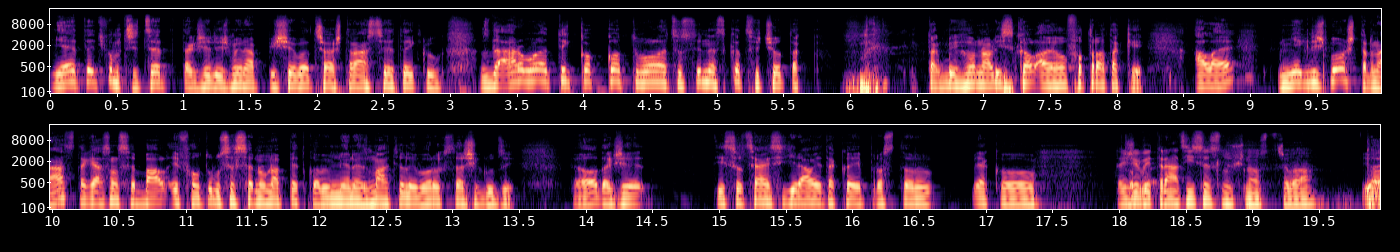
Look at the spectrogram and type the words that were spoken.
mě je teď 30, takže když mi napíše vole, třeba 14 letý kluk, zdár vole ty kokot, vole, co jsi dneska cvičil, tak tak bych ho nalískal a jeho fotra taky. Ale mě, když bylo 14, tak já jsem se bál i v autobuse sednout na pětku, aby mě nezmátili o rok starší kluci. Jo, takže ty sociální sítě dávají takový prostor jako... takže vytrácí se slušnost třeba. Jo, To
